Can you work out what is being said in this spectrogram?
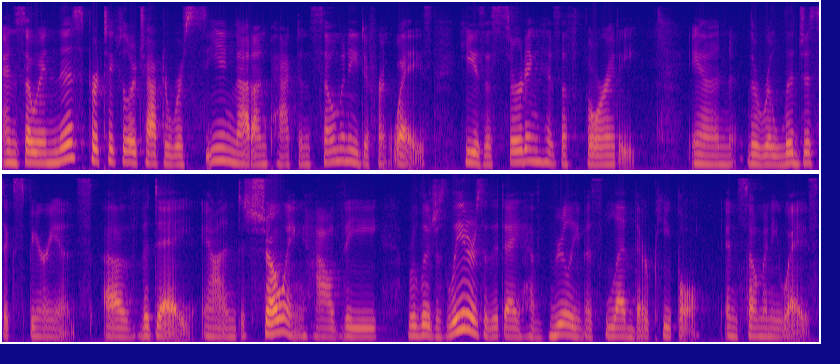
And so in this particular chapter, we're seeing that unpacked in so many different ways. He is asserting his authority in the religious experience of the day and showing how the religious leaders of the day have really misled their people in so many ways.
